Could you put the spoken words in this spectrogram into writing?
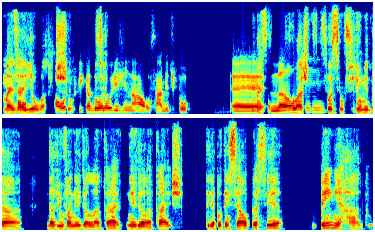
mas uma aí eu uma acho. outra Vingadora esse- original, sabe? Tipo, é, Mas não. Eu acho que se fosse um filme da, da Viúva Negra lá, atrás, negra lá atrás, teria potencial para ser bem errado.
